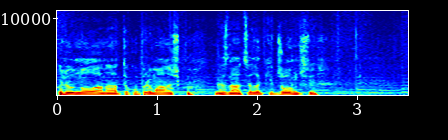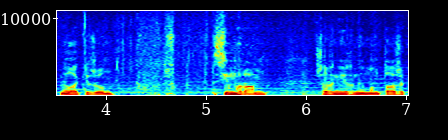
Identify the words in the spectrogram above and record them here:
Клюнула на таку приманочку. Не знаю, це Lucky John чи не Lucky John. 7 грам, шарнірний монтажик.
